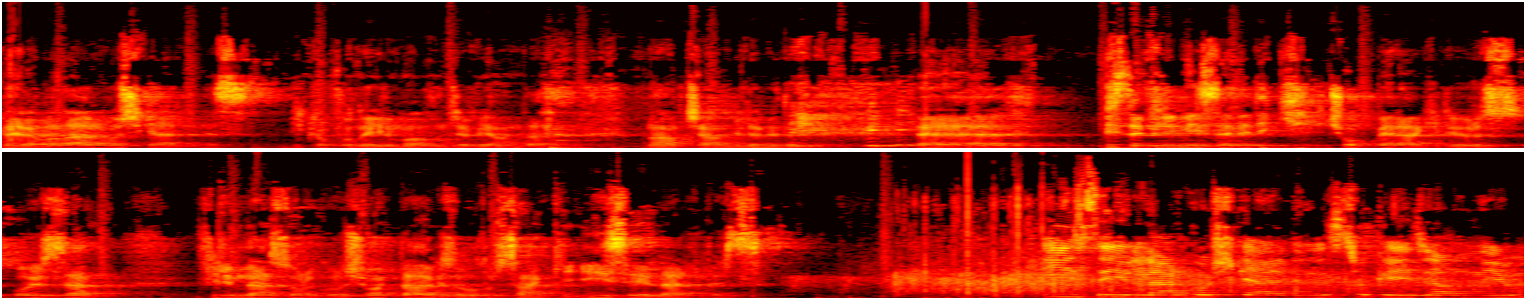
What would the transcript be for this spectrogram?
Merhabalar, hoş geldiniz. Mikrofonu elime alınca bir anda ne yapacağımı bilemedim. Ee, biz de filmi izlemedik, çok merak ediyoruz. O yüzden filmden sonra konuşmak daha güzel olur sanki. İyi seyirler dileriz. İyi seyirler, hoş geldiniz. Çok heyecanlıyım.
